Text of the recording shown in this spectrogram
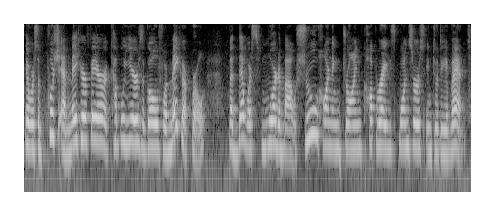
There was a push at Maker Faire a couple years ago for Maker Pro, but that was more about shoehorning drawing corporate sponsors into the event.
